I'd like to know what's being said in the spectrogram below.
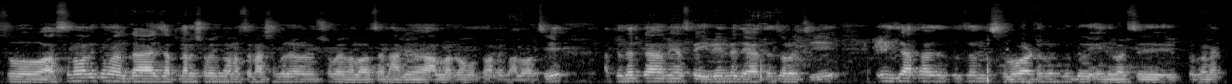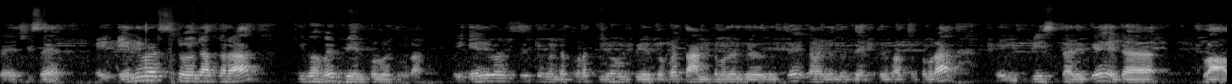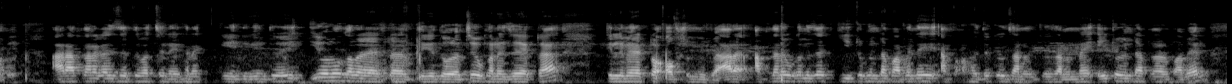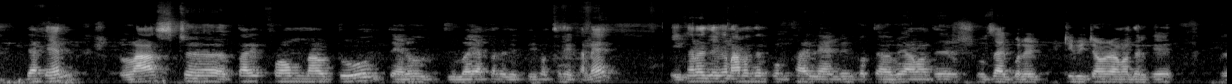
So আসসালামু আলাইকুম guys আপনারা সবাই কেমন আছেন? আশা করি সবাই ভালো আছেন। আমি আল্লাহর রহমতে অনেক ভালো আছি। আপনাদেরকে আমি আজকে ইভেন্টে দেখাতে চলেছি। এই যে আপনারা দেখতেছেন সোলোয়ার টোকেন কিন্তু ইউনিভার্সিটি টোকেন একটা এসেছে। এই ইউনিভার্সিটি টোকেনটা আপনারা কীভাবে বের করবে তোমরা? এই ইউনিভার্সিটি টোকেনটা তোমরা কীভাবে বের করবে তা আমি তোমাদের হচ্ছে এখানে কিন্তু দেখতে পাচ্ছ তোমরা এই বিশ তারিখে এটা খোলা হবে আর আপনারা কাছে দেখতে পাচ্ছেন এখানে কিন্তু এই ইয়েলো কালারের একটা দিকে দৌড়াচ্ছে, ওখানে যে একটা ক্লেমের একটা অপশন নেবে। আর আপনারা ওখানে যে কী টোকেনটা পাবেন এই হয়তো কেউ জানেন কেউ জানেন না, এই টোকেনটা আপনারা পাবেন, দেখেন লাস্ট তারিখ ফ্রম নাও টু তেরো জুলাই আপনারা দেখতেই পাচ্ছেন এখানে। এখানে দেখেন আমাদের কোথায় ল্যান্ডিং করতে হবে, আমাদের সোজা একবারে টিভি টাওয়ারে আমাদেরকে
